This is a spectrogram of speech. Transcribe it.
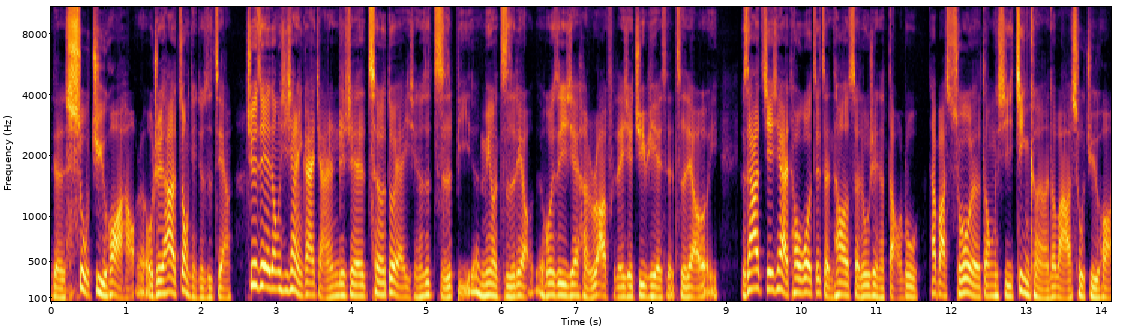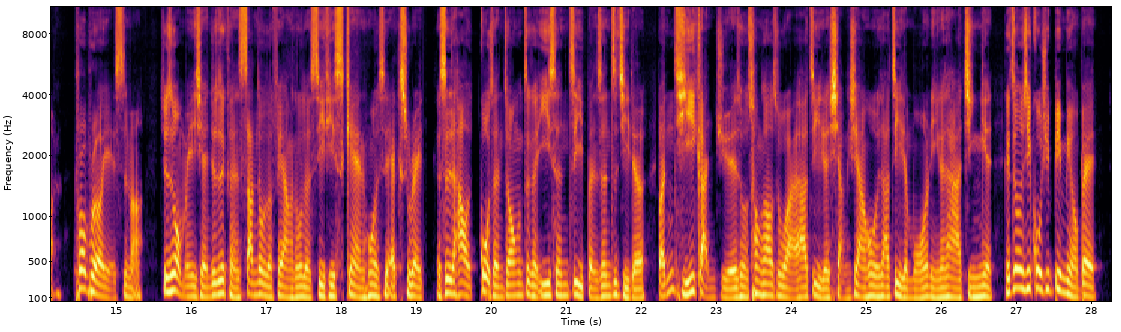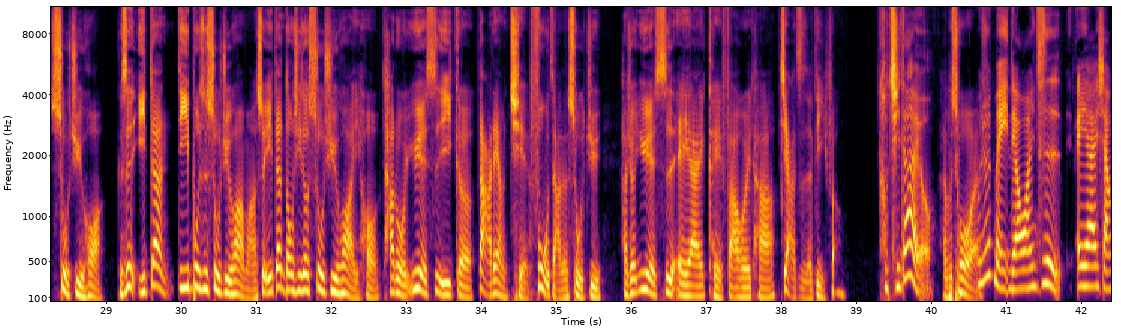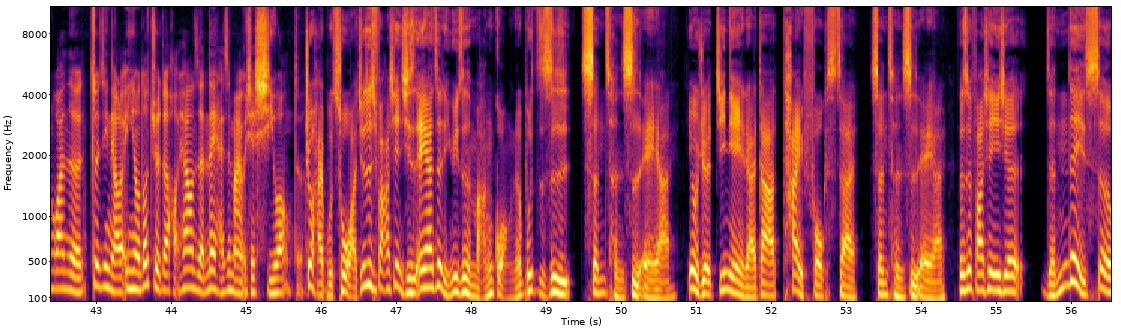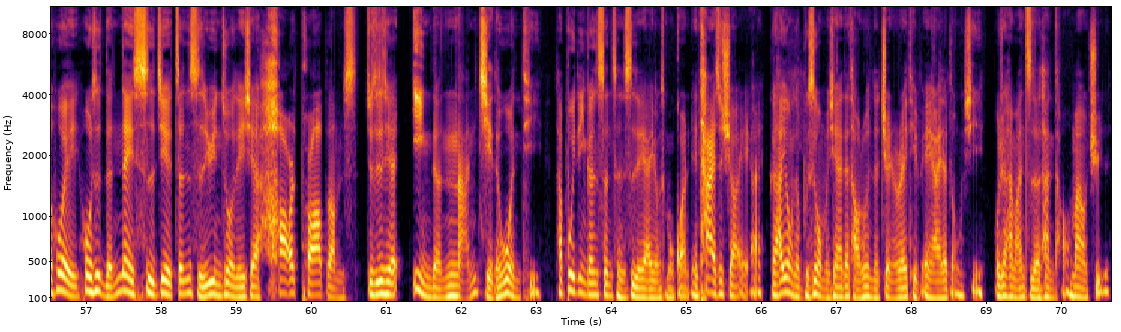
的数据化好了，我觉得它的重点就是这样。就是这些东西，像你刚才讲的这些车队啊，以前都是纸笔的，没有资料的，或者是一些很 rough 的一些 GPS 的资料而已。可是他接下来透过这整套 solution 的导入，他把所有的东西尽可能都把它数据化了。Proper 也是嘛。就是我们以前就是可能散落了非常多的 CT scan 或者是 X-ray，可是还有过程中这个医生自己本身自己的本体感觉所创造出来他自己的想象或者他自己的模拟跟他的经验，可这东西过去并没有被数据化。可是，一旦第一步是数据化嘛，所以一旦东西都数据化以后，它如果越是一个大量且复杂的数据，它就越是 AI 可以发挥它价值的地方。好期待哦，还不错哎。我觉得每聊完一次 AI 相关的，最近聊的应用，都觉得好像人类还是蛮有一些希望的。就还不错啊，就是发现其实 AI 这领域真的蛮广的，不只是生成式 AI。因为我觉得今年以来大家太 focus 在生成式 AI，但是发现一些人类社会或是人类世界真实运作的一些 hard problems，就是一些硬的难解的问题。它不一定跟生成式 AI 有什么关联，它还是需要 AI，可它用的不是我们现在在讨论的 generative AI 的东西，我觉得还蛮值得探讨，蛮有趣的。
